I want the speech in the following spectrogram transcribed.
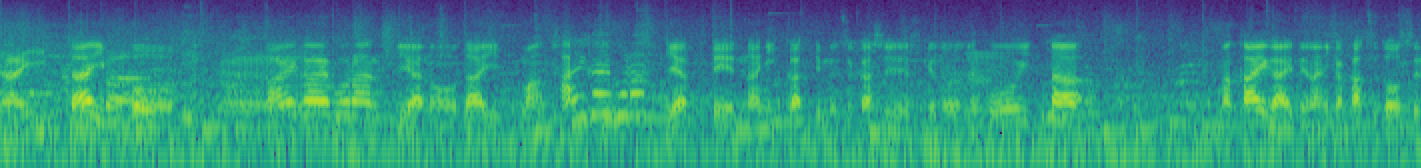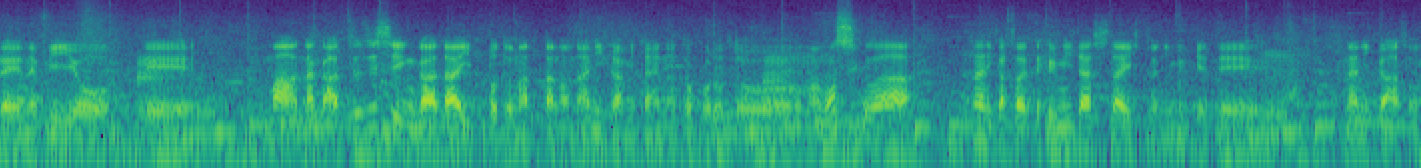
第一歩第一歩。うん海外ボランティアの第一歩まあ海外ボランティアって何かって難しいですけどじゃあこういった、まあ、海外で何か活動する NPO で、まあなんか厚自身が第一歩となったのは何かみたいなところと、んまあ、もしくは何かそうやって踏み出したい人に向けて何かその、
